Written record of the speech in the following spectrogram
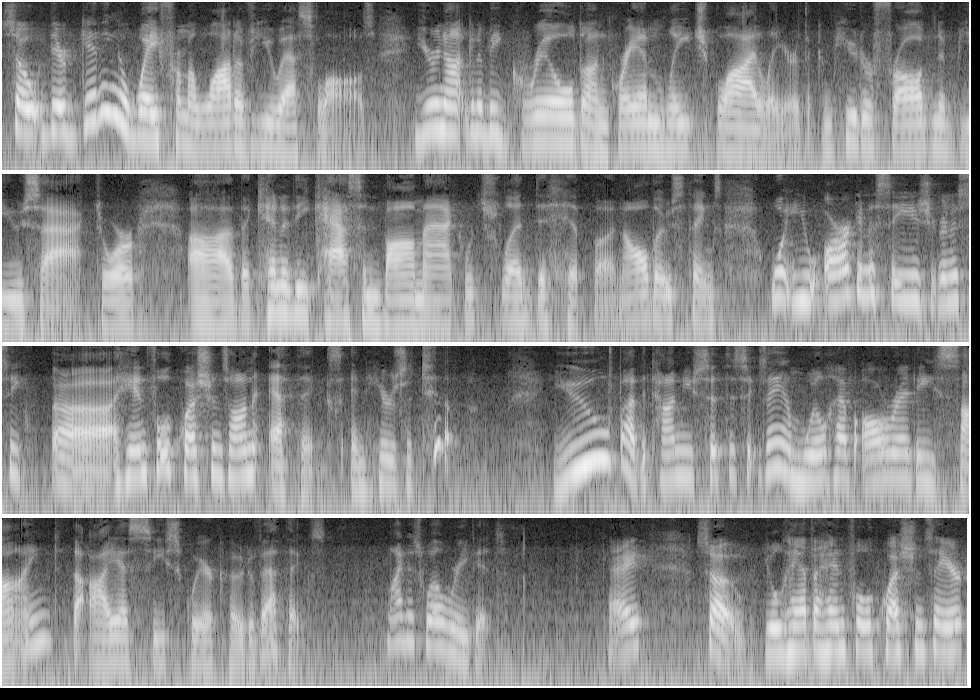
So they're getting away from a lot of U.S. laws. You're not going to be grilled on Gramm Leach Bliley or the Computer Fraud and Abuse Act or uh, the Kennedy Kassenbaum Act, which led to HIPAA and all those things. What you are going to see is you're going to see uh, a handful of questions on ethics, and here's a tip. You, by the time you sit this exam, will have already signed the ISC Square Code of Ethics. Might as well read it. Okay? So you'll have a handful of questions there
